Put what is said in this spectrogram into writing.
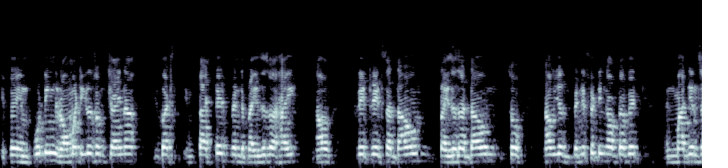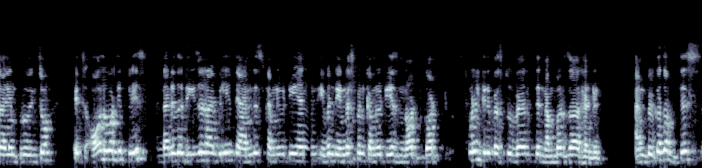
If you're importing raw materials from China, you got impacted when the prices were high. Now freight rates are down, prices are down. So now you're benefiting out of it and margins are improving. So it's all over the place and that is the reason i believe the analyst community and even the investment community has not got full grip as to where the numbers are headed. And because of this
